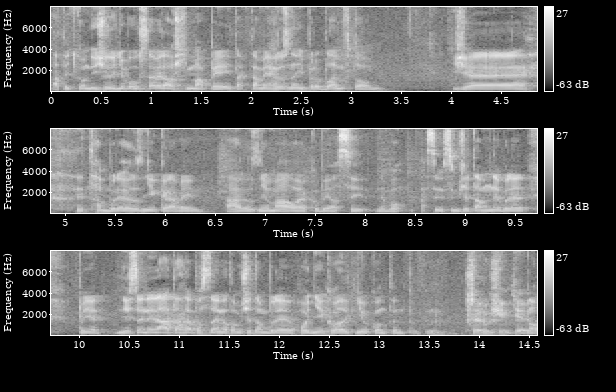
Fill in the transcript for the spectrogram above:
A teď, když lidi budou stavět další mapy, tak tam je hrozný problém v tom, že tam bude hrozně kravin a hrozně málo jakoby asi, nebo asi myslím, že tam nebude úplně, že se nedá ta hra postavit na tom, že tam bude hodně kvalitního kontentu. Přeruším tě, no.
